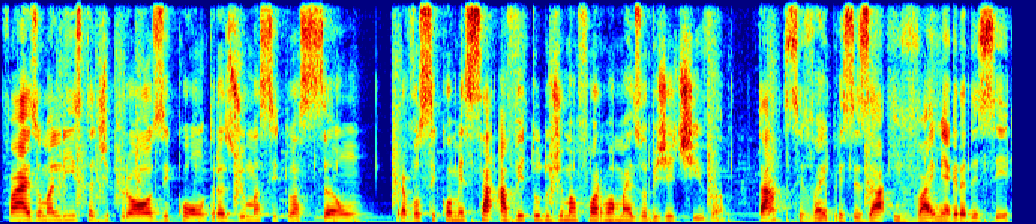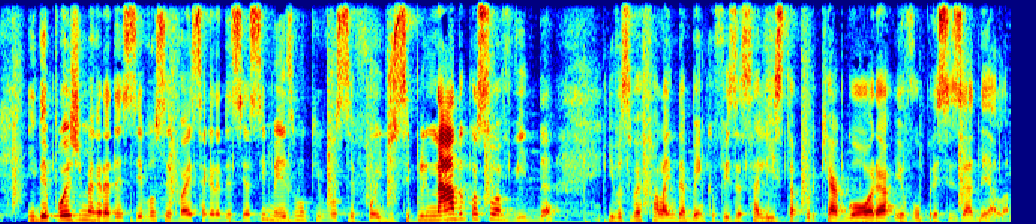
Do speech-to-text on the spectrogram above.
Faz uma lista de prós e contras de uma situação para você começar a ver tudo de uma forma mais objetiva, tá? Você vai precisar e vai me agradecer e depois de me agradecer, você vai se agradecer a si mesmo que você foi disciplinado com a sua vida e você vai falar ainda bem que eu fiz essa lista porque agora eu vou precisar dela.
